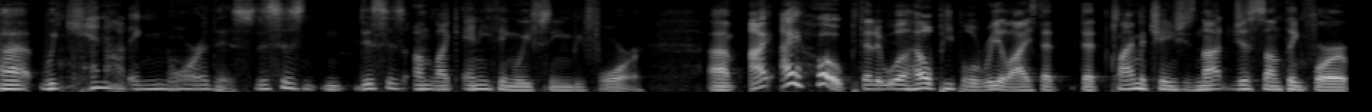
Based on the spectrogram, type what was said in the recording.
Uh, we cannot ignore this. This is this is unlike anything we've seen before. Um, I, I hope that it will help people realize that that climate change is not just something for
